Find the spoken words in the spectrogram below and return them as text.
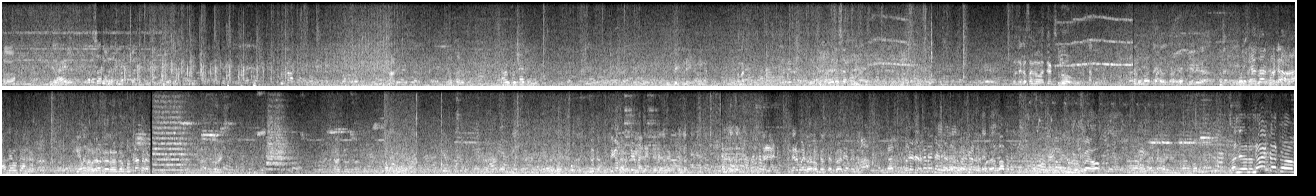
Hello. Sir ఇక్కడ. Sir. Sir రజక సంఘం అధ్యక్షులు సార్, అదమ్మా. రమేష్. రోజుపోయావు సంజయ్ నాయకత్వం!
